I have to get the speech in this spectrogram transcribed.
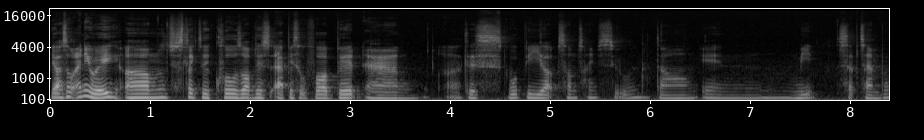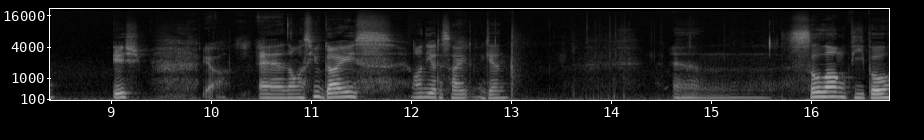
Yeah so anyway um just like to close off this episode for a bit and uh, this will be up sometime soon down in mid September ish yeah and I'll see you guys on the other side again and so long people.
